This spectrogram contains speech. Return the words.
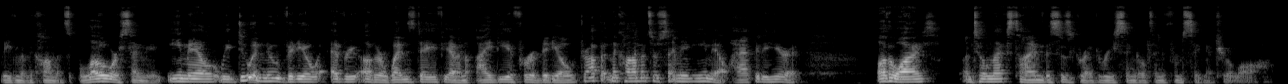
leave them in the comments below or send me an email. We do a new video every other Wednesday. If you have an idea for a video, drop it in the comments or send me an email. Happy to hear it. Otherwise, until next time, this is Gregory Singleton from Signature Law.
